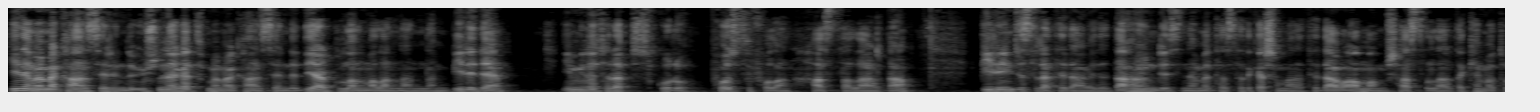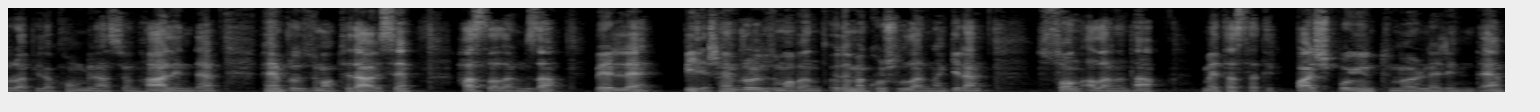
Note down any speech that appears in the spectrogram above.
Yine meme kanserinde, üçlü negatif meme kanserinde diğer kullanım alanlarından biri de immünoterapi skoru pozitif olan hastalarda birinci sıra tedavide daha öncesinde metastatik aşamada tedavi almamış hastalarda kemoterapi ile kombinasyon halinde pembrolizumab tedavisi hastalarımıza verilebilir. Pembrolizumabın ödeme koşullarına giren son alanı da metastatik baş boyun tümörlerinde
